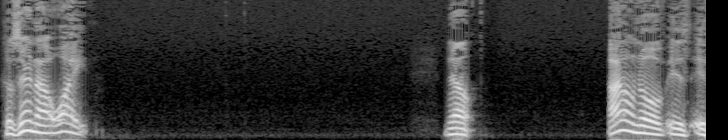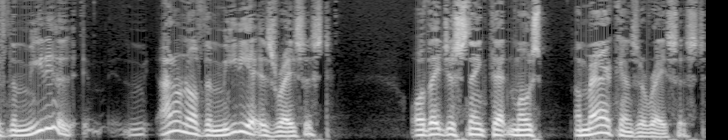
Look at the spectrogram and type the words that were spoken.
because they're not white. Now, I don't know if, if the media, I don't know if the media is racist or they just think that most Americans are racist.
